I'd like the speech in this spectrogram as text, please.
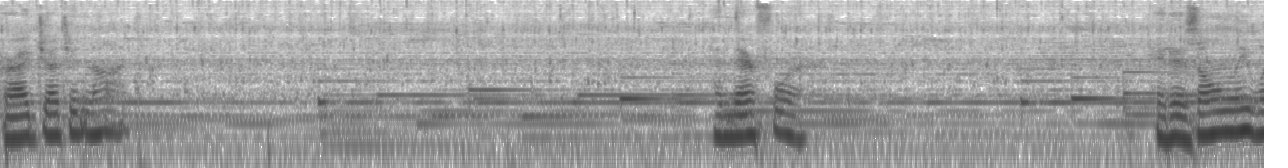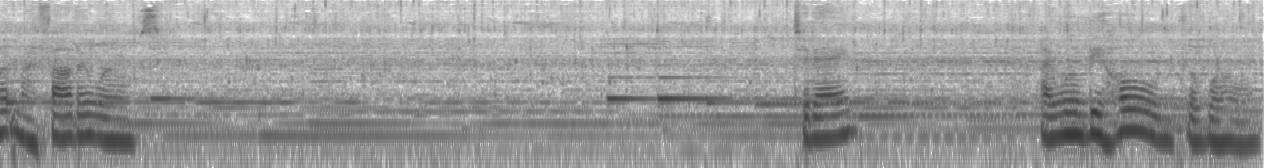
For I judge it not. And therefore, it is only what my Father wills. Today, I will behold the world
